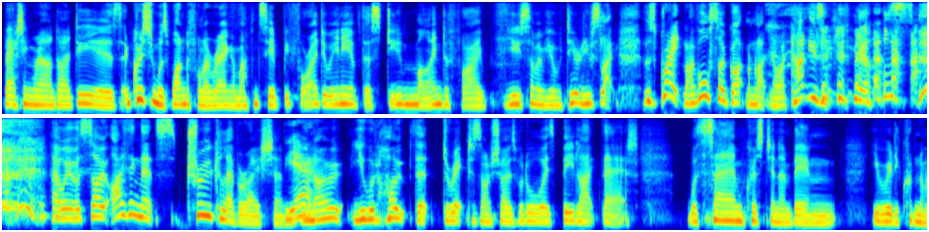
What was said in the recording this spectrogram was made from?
batting around ideas. And Christian was wonderful. I rang him up and said, Before I do any of this, do you mind if I use some of your material? He was like, It was great. And I've also got, and I'm like, No, I can't use anything else. However, so I think that's true collaboration. Yeah. You know, you would hope that directors on shows would always be like that. With Sam, Christian, and Ben, you really couldn't have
